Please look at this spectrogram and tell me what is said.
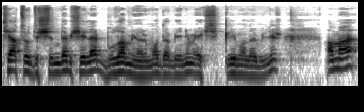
tiyatro dışında bir şeyler bulamıyorum. O da benim eksikliğim olabilir. Ama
